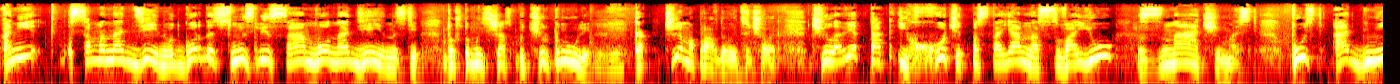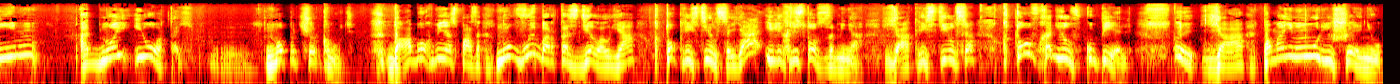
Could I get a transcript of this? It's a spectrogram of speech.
они самонадеянны. Вот гордость в смысле самонадеянности. То, что мы сейчас подчеркнули. Как, чем оправдывается человек? Человек так и хочет постоянно свою значимость. Пусть одним одной иотой, но подчеркнуть. Да, Бог меня спас. Но выбор-то сделал я. Кто крестился, я или Христос за меня? Я крестился. Кто входил в купель? Э, Я, по моему решению.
